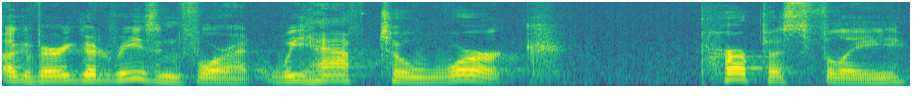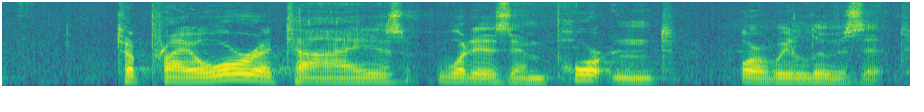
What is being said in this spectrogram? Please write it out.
a very good reason for it. We have to work purposefully to prioritize what is important, or we lose it.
